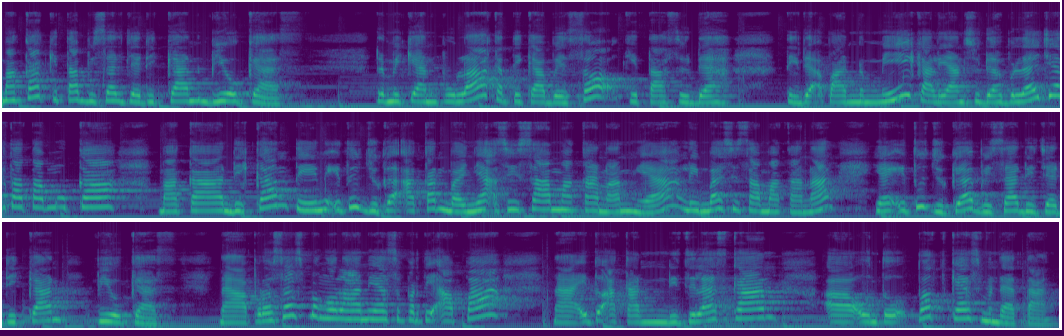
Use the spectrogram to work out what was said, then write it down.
maka kita bisa jadikan biogas. Demikian pula ketika besok kita sudah tidak pandemi, kalian sudah belajar tatap muka, maka di kantin itu juga akan banyak sisa makanan ya, limbah sisa makanan yang itu juga bisa dijadikan biogas. Nah, proses pengolahannya seperti apa? Nah, itu akan dijelaskan uh, untuk podcast mendatang.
